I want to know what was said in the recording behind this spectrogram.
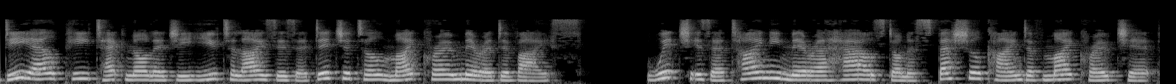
DLP technology utilizes a digital micro-mirror device, which is a tiny mirror housed on a special kind of microchip.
